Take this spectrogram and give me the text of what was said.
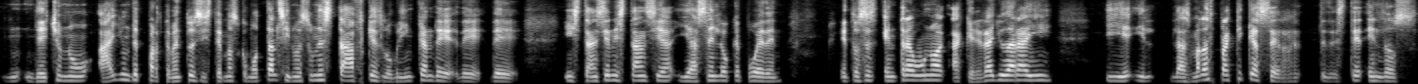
de hecho no hay un departamento de sistemas como tal, sino es un staff que lo brincan de, de- instancia en instancia y hacen lo que pueden. Entonces entra uno a, querer ayudar ahí y, y las malas prácticas se este, en, los,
